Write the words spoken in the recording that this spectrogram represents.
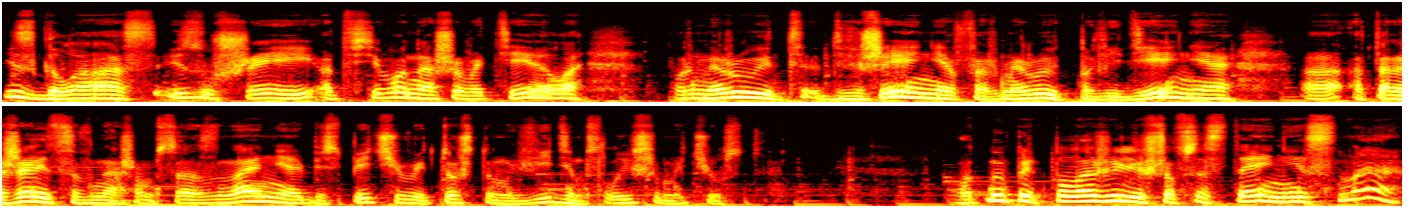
из глаз, из ушей, от всего нашего тела, формирует движение, формирует поведение, а, отражается в нашем сознании, обеспечивает то, что мы видим, слышим и чувствуем. Вот мы предположили, что в состоянии сна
